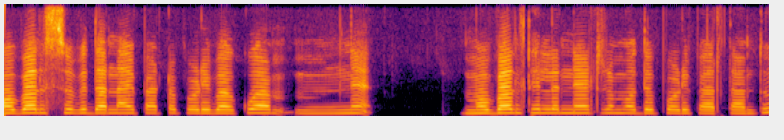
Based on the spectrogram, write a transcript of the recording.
ମୋବାଇଲ ସୁବିଧା ନାହିଁ ପାଠ ପଢ଼ିବାକୁ ମୋବାଇଲ ଥିଲେ ନେଟ୍ରେ ମଧ୍ୟ ପଢ଼ିପାରିଥାନ୍ତୁ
